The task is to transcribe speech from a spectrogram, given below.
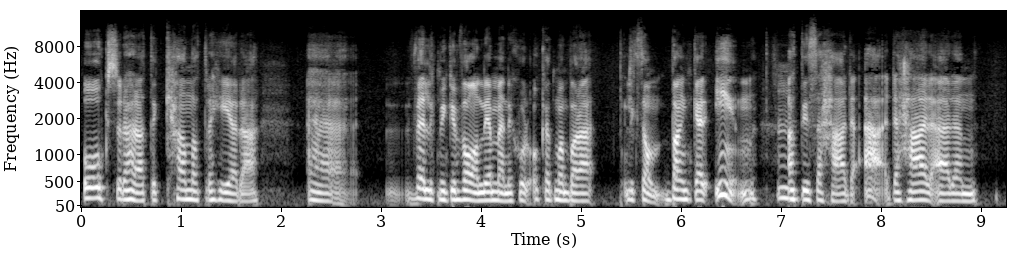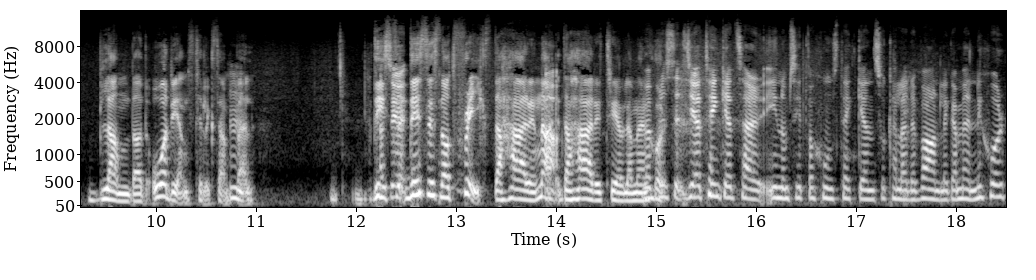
Och också det här att det kan attrahera eh, väldigt mycket vanliga människor och att man bara liksom bankar in Mm. att det är så här det är. Det här är en blandad audience till exempel. This, Alltså, jag- this is not freaks, det här är, nice. det här är trevliga Men människor. precis, jag tänker att så här, inom situationstecken så kallade vanliga människor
